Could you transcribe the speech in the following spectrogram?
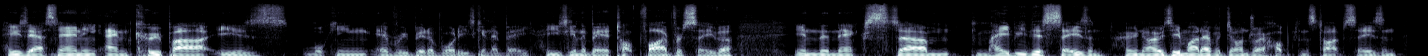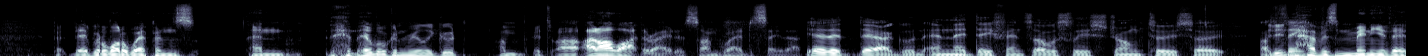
He's outstanding, and Cooper is looking every bit of what he's going to be. He's going to be a top five receiver in the next, um, maybe this season. Who knows? He might have a DeAndre Hopkins type season, but they've got a lot of weapons, and they're looking really good. I'm, it's, and I like the Raiders, so I'm glad to see that. Yeah, they, they are good, and their defense obviously is strong too. So I They didn't think have as many of their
